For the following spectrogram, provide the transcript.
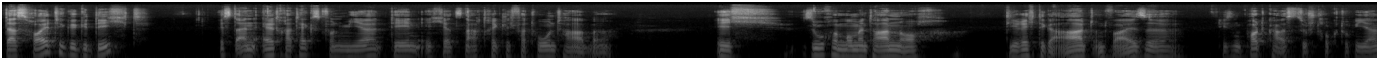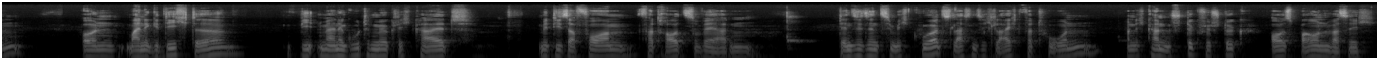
Das heutige Gedicht ist ein älterer Text von mir, den ich jetzt nachträglich vertont habe. Ich suche momentan noch die richtige Art und Weise, diesen Podcast zu strukturieren. Und meine Gedichte bieten mir eine gute Möglichkeit, mit dieser Form vertraut zu werden. Denn sie sind ziemlich kurz, lassen sich leicht vertonen und ich kann Stück für Stück ausbauen, was ich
